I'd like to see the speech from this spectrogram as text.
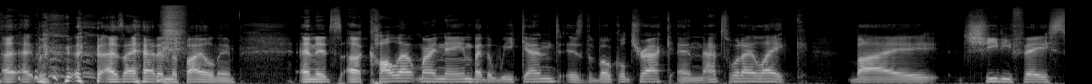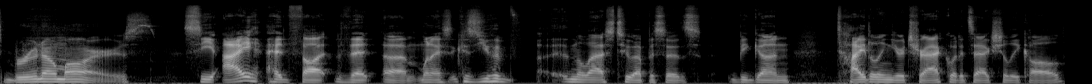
uh, as I had in the file name, and it's uh, "Call Out My Name" by The Weeknd is the vocal track, and that's what I like by Cheaty Face Bruno Mars. See, I had thought that um, when I because you have uh, in the last two episodes begun titling your track what it's actually called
